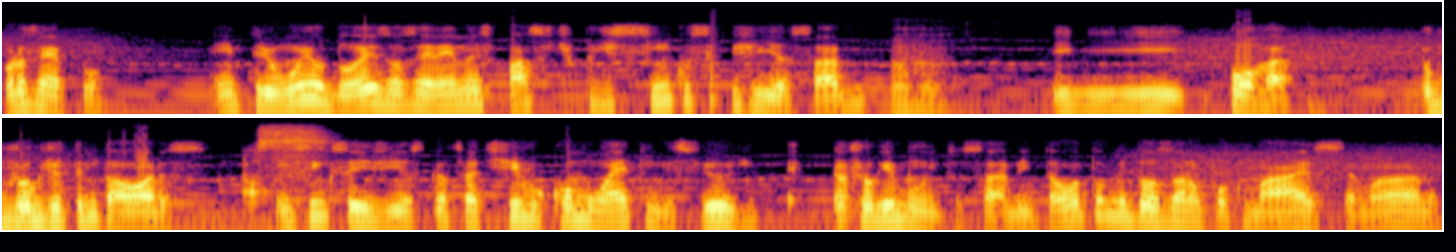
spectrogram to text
por exemplo, entre o 1 e o 2 eu zerei no espaço tipo de 5, 6 dias, sabe? Uhum. E, porra, é um jogo de 30 horas, Nossa. em 5, 6 dias, cansativo como é Kingsfield, eu joguei muito, sabe? Então eu tô me dosando um pouco mais essa semana.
